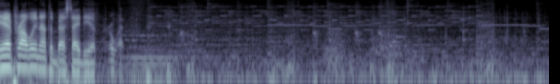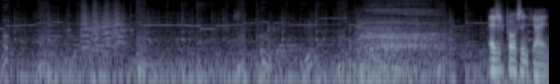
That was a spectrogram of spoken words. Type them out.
Yeah, probably not the best idea for a weapon. Magic potion giant.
